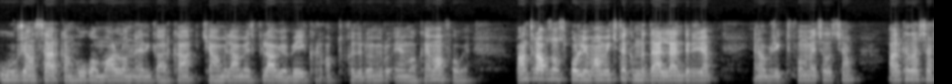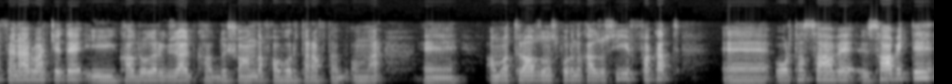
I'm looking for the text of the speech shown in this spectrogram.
Uğurcan Serkan, Hugo, Marlon, Edgar, Ka- Kamil Ahmet, Flavio, Baker, Abdülkadir Ömür, Envakayeme, Afobe. Ben Trabzonsporluyum ama iki takımı da değerlendireceğim. Yani objektif olmaya çalışacağım. Arkadaşlar Fenerbahçe'de e, kadroları güzel bir kadro. Şu anda favori taraf tabii onlar. E, ama Trabzonspor'un da kadrosu iyi. Fakat e, orta saha ve e, sağ bekte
